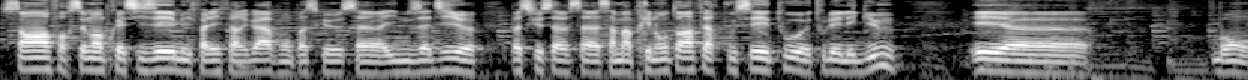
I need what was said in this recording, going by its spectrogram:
sans forcément préciser, mais il fallait faire gaffe, bon, parce que ça, il nous a dit, euh, parce que ça, ça, ça m'a pris longtemps à faire pousser et tout, euh, tous les légumes. Et euh, bon,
